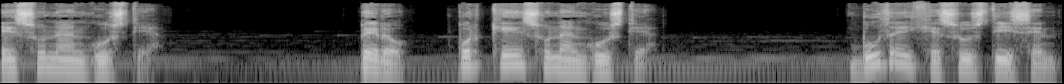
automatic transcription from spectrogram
es una angustia. Pero, ¿por qué es una angustia? Buda y Jesús dicen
